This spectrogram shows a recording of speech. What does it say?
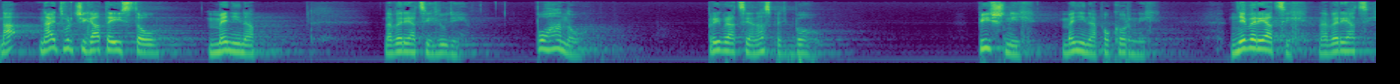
Na najtvrdších ateistov mení na, na veriacich ľudí pohanov privracia naspäť k Bohu. Pyšných mení na pokorných. Neveriacich na veriacich.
